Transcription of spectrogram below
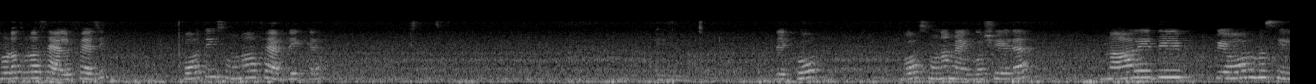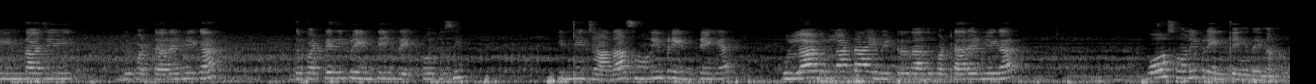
ਥੋੜਾ ਥੋੜਾ ਸੈਲਫ ਹੈ ਜੀ। ਬਹੁਤ ਹੀ ਸੋਹਣਾ ਫੈਬਰਿਕ ਹੈ। ਦੇਖੋ, ਬਹੁਤ ਸੋਹਣਾ ਮੈਂਗੋ ਸ਼ੇਡ ਹੈ। ਨਾਲ ਇਹਦੇ ਪਿਓਰ ਮਸਲੀਨ ਦਾ ਜੀ ਦੁਪੱਟਾ ਰਹੇਗਾ। ਦੁਪੱਟੇ ਦੀ ਪ੍ਰਿੰਟਿੰਗ ਦੇਖੋ ਤੁਸੀਂ। ਕਿੰਨੀ ਜ਼ਿਆਦਾ ਸੋਹਣੀ ਪ੍ਰਿੰਟਿੰਗ ਹੈ। ਖੁੱਲਾ ਡੁੱਲਾ 2.5 ਮੀਟਰ ਦਾ ਦੁਪੱਟਾ ਰਹੇਗਾ। ਬਹੁਤ ਸੋਹਣੀ ਪ੍ਰਿੰਟਿੰਗ ਦੇ ਨਾਲ।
